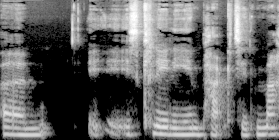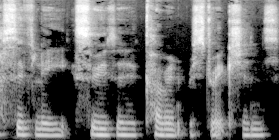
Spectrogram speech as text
um, is clearly impacted massively through the current restrictions.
